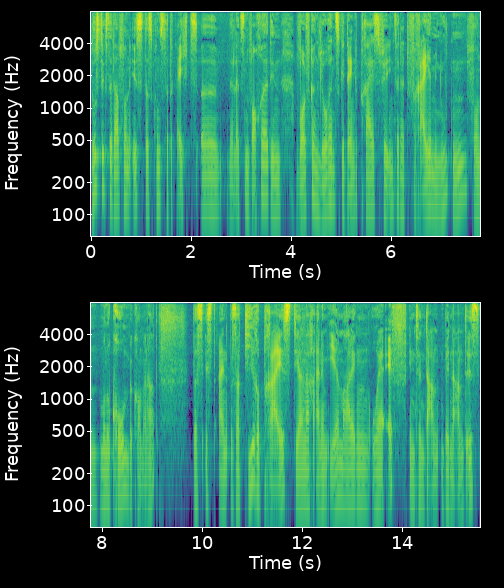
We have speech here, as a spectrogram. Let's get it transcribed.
Lustigste davon ist, dass Kunst hat Recht äh, in der letzten Woche den Wolfgang Lorenz Gedenkpreis für internetfreie Minuten von Monochrom bekommen hat. Das ist ein Satirepreis, der nach einem ehemaligen ORF-Intendanten benannt ist,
